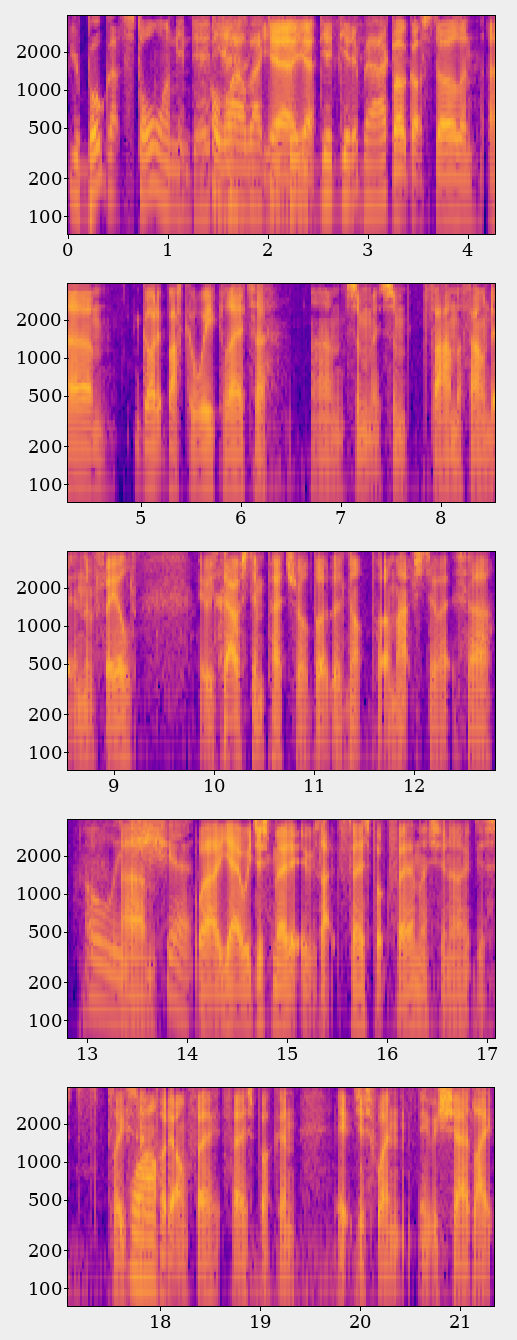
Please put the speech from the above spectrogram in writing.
your boat got stolen a yeah. while back. You- Yeah, but yeah. You did get it back. Boat got stolen. Um, got it back a week later. Um, some some farmer found it in the field. It was doused in petrol, but they'd not put a match to it. So, Holy Um, shit. well, yeah, we just made it. It was like Facebook famous, you know. It just police Wow. said put it on fa- Facebook, and it just went. It was shared like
